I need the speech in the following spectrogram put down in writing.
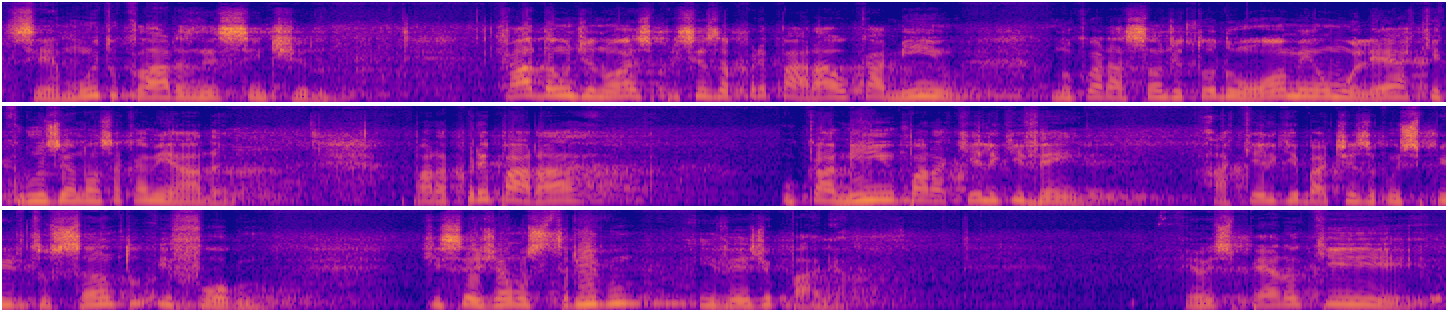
ser muito claras nesse sentido. Cada um de nós precisa preparar o caminho no coração de todo homem ou mulher que cruze a nossa caminhada, para preparar o caminho para aquele que vem, aquele que batiza com Espírito Santo e fogo, que sejamos trigo em vez de palha. Eu espero que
